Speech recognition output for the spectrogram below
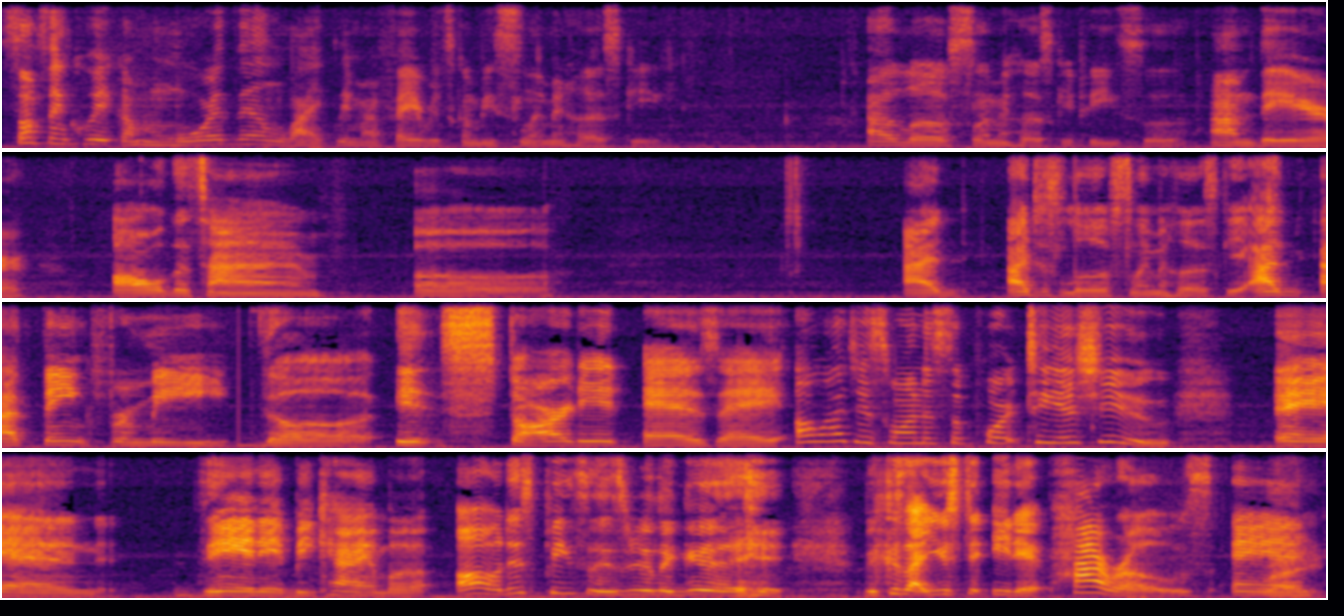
something quick i'm more than likely my favorite's gonna be slim and husky i love slim and husky pizza i'm there all the time uh i i just love slim and husky. I i think for me the it started as a oh i just want to support tsu and then it became a oh this pizza is really good. Because I used to eat at Pyros. And Right.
